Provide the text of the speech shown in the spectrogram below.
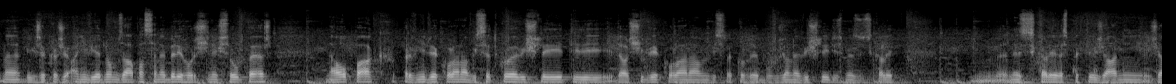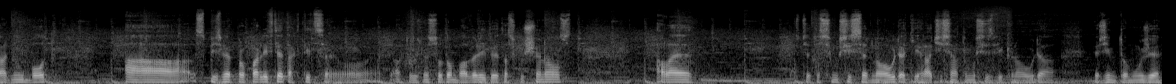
jsme, bych řekl, že ani v jednom zápase nebyli horší než soupeř. Naopak první dvě kola na výsledkové vyšly, ty další dvě kola nám výsledkové bohužel nevyšly, když jsme získali, nezískali respektive žádný, žádný bod a spíš jsme propadli v té taktice. Jo. A to už jsme se o tom bavili, to je ta zkušenost, ale prostě to si musí sednout a ti hráči si na to musí zvyknout a věřím tomu, že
